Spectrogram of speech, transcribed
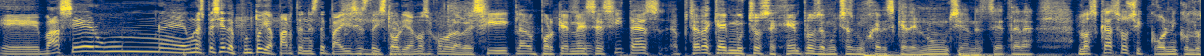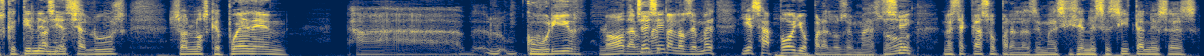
Eh, va a ser un, eh, una especie de punto y aparte en este país, esta historia. No sé cómo la ves. Sí, claro, porque necesitas, a pesar de que hay muchos ejemplos de muchas mujeres que denuncian, etcétera, los casos icónicos, los que tienen Así es. mucha luz, son los que pueden ah, cubrir, ¿no? Dar Sí, un sí. a los demás y es apoyo para los demás, ¿no? Sí. En este caso para las demás, y se necesitan esas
